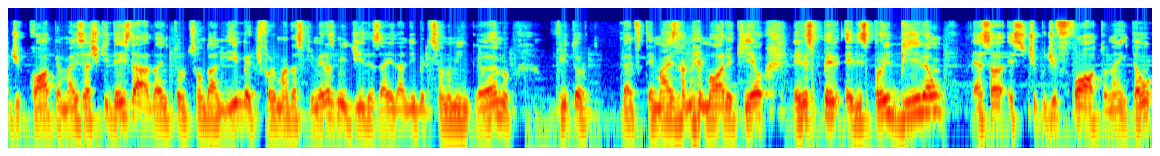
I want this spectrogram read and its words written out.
de cópia, mas acho que desde a da introdução da Liberty, foi uma das primeiras medidas aí da Liberty, se eu não me engano, o Vitor deve ter mais na memória que eu, eles, eles proibiram essa, esse tipo de foto, né? Então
